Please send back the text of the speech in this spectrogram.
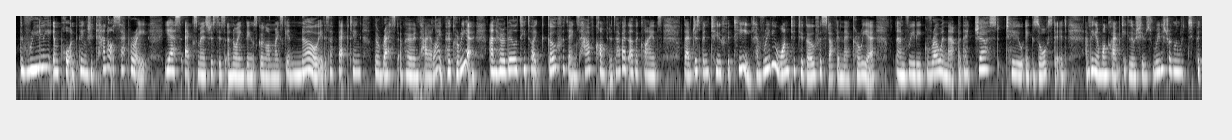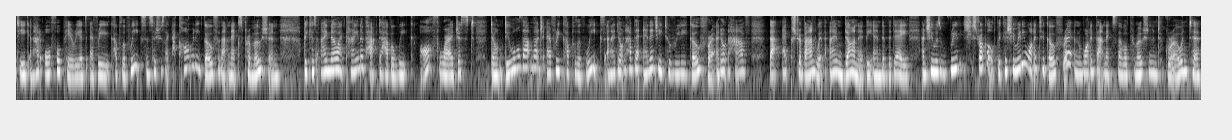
the really important things. You cannot separate, yes, eczema is just this annoying thing that's going on in my skin. No, it is affecting the rest of her entire life, her career, and her ability to like go for things, have confidence. I've had other clients that have just been too fatigued, have really wanted to go for stuff in their career and really grow in that, but they're just too exhausted. I'm thinking one client in particular, she was really struggling with fatigue and had awful periods every couple of weeks. And so she was like, I can't really go for that next promotion because I know I kind of have to have a week off where I just don't do all that much every couple of weeks. And I don't have the energy to really go for it. I don't have that extra bandwidth. I'm done at the end of the day. And she was really, she struggled because she really wanted to go for it and wanted that next level promotion and to grow and to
